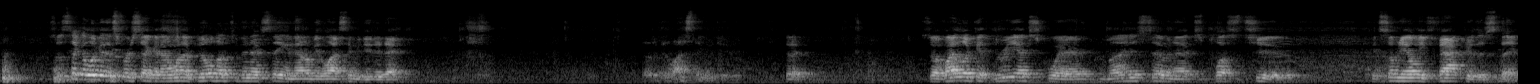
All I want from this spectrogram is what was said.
So let's take a look at this for a second. I want to build up to the next thing, and that'll be the last thing we do today. That'll be the last thing we do today. So if I look at 3x squared minus 7x plus 2, can somebody help me factor this thing?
